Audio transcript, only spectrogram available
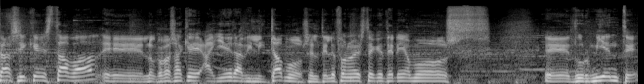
Esta sí que estaba, eh, lo que pasa que ayer habilitamos el teléfono este que teníamos eh, durmiente,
